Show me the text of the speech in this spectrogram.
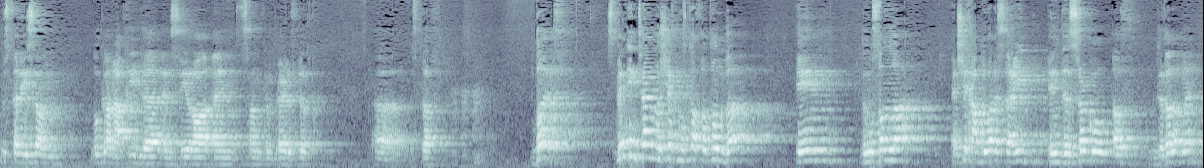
We study some book on Aqidah and Sirah and some comparative fiqh uh, stuff. But spending time with Sheikh Mustafa Tulba in the Musalla and Sheikh Abdul Sa'id in the circle of development,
